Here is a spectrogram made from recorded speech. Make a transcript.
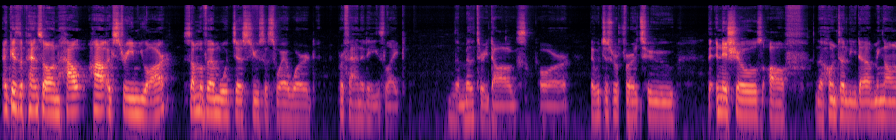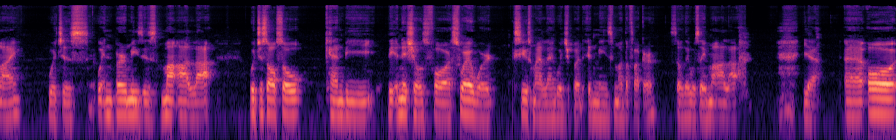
？I guess depends on how how extreme you are. Some of them would just use a swear word, profanities like the military dogs, or they would just refer to the initials of the junta leader Min Aung Hlaing which is in Burmese is Ma'ala, which is also can be the initials for a swear word. Excuse my language, but it means motherfucker. So they would say Ma'ala. yeah. Uh, or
